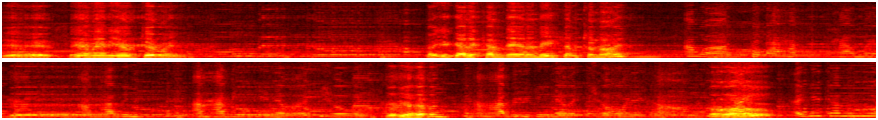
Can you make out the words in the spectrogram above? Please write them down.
Yes. How many are doing? Are you going to come down and eat them tonight? I'm having I'm having dinner Joey's house. What are you having? I'm having dinner Joey's house. Oh. Are you telling me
